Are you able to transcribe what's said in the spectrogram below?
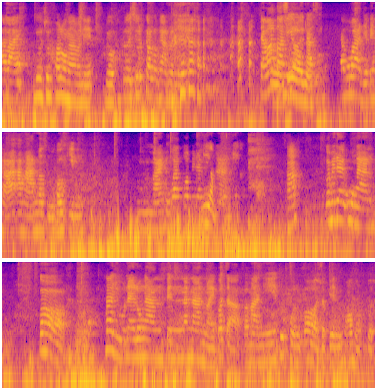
อะไร ดูชุดเข้าโรงงานวันนี้ ดูโดยชุดเข้าโรงงานวันนี้ แต่ว่าตอนนี้ชื่ออะไรนะเพราะว่าเดี๋ยวไปหาอาหารมาสู่เขากิน หมายถึงว่าก็ไม่ได้เยี่ยมงานฮะ ก็ไม่ได้อู้งาน ก็ถ้าอยู่ในโรงงานเป็นนานๆหน่อยก็จะประมาณนี้ทุกคนก็จะเป็นหัวหมดปวด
